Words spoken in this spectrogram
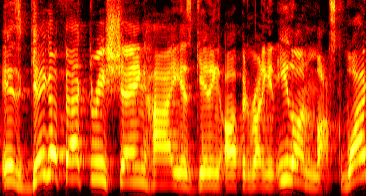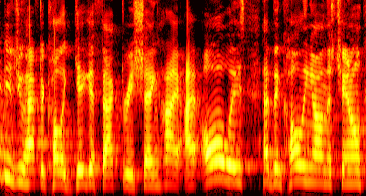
is Gigafactory Shanghai is getting up and running and Elon Musk. Why did you have to call it Gigafactory Shanghai? I always have been calling on this channel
